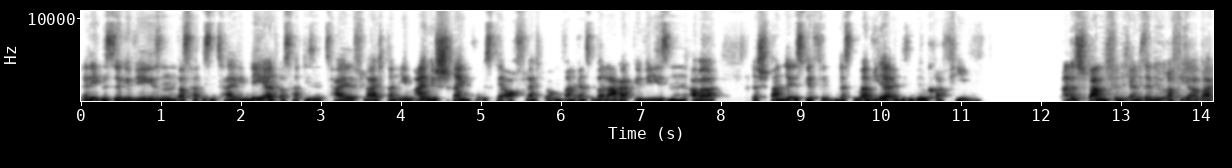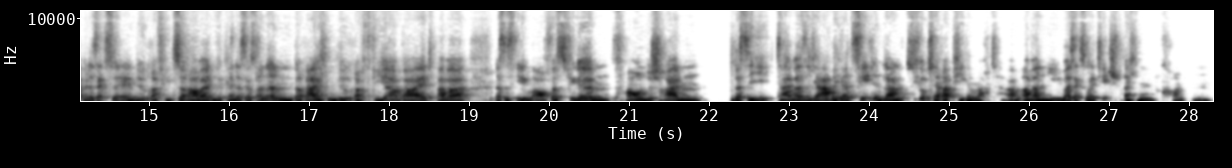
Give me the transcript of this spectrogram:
Erlebnisse gewesen? Was hat diesen Teil genährt? Was hat diesen Teil vielleicht dann eben eingeschränkt? Wo ist der auch vielleicht irgendwann ganz überlagert gewesen? Aber das Spannende ist, wir finden das immer wieder in diesen Biografien. Alles spannend finde ich an dieser Biografiearbeit, mit der sexuellen Biografie zu arbeiten. Wir kennen das ja aus anderen Bereichen Biografiearbeit, aber das ist eben auch, was viele Frauen beschreiben, dass sie teilweise Jahre, Jahrzehnte lang Psychotherapie gemacht haben, aber nie über Sexualität sprechen konnten.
